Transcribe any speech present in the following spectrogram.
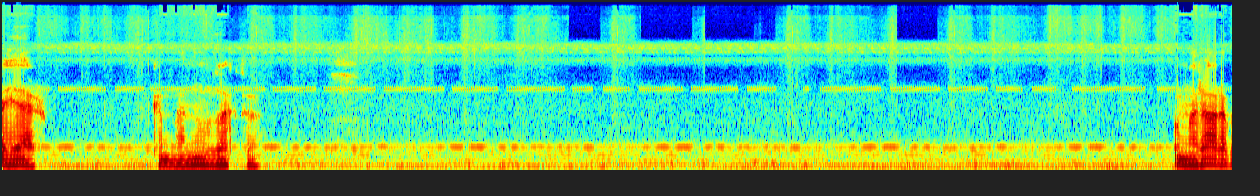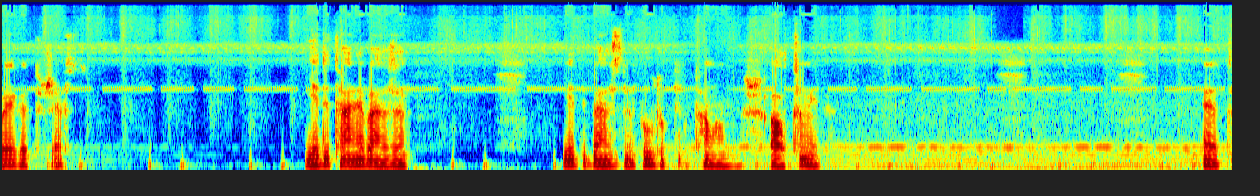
Beyler. Bakın benden uzak. Bunları arabaya götüreceğiz. 7 tane benzin. 7 benzini bulduk mu? Tamamdır. 6 mıydı? Evet,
